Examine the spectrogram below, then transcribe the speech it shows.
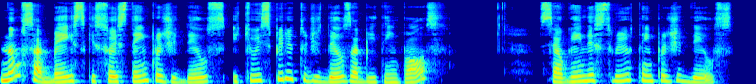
Não sabeis que sois templo de Deus e que o Espírito de Deus habita em vós? Se alguém destruir o templo de Deus,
